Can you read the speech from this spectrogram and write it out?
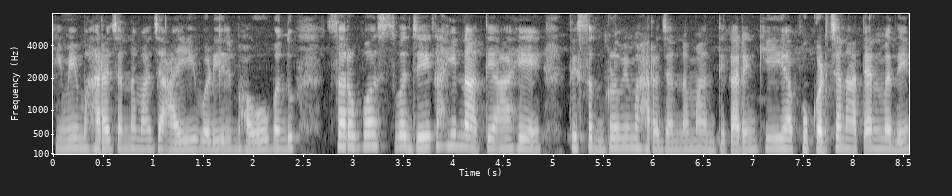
की मी महाराजांना माझ्या आई वडील भाऊ बंधू सर्वस्व जे काही नाते आहे ते सगळं मी महाराजांना मानते. कारण की ह्या फुकटच्या नात्यांमध्ये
